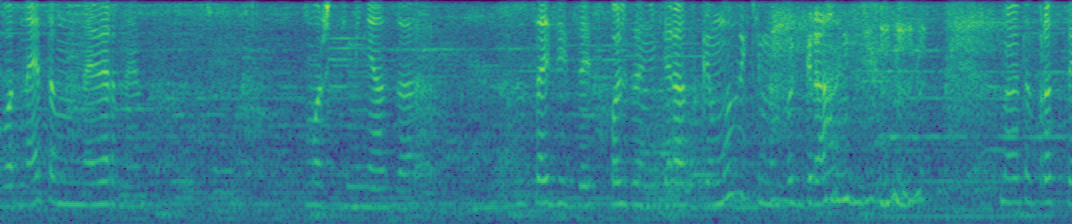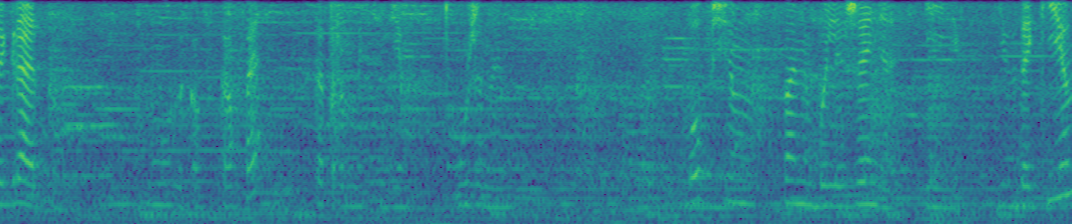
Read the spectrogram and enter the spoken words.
Вот на этом, наверное, можете меня за... засадить за использование пиратской музыки на бэкграунде. Но это просто играет музыка в кафе, в котором мы сидим, ужинаем. В общем, с вами были Женя и Евдокия.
